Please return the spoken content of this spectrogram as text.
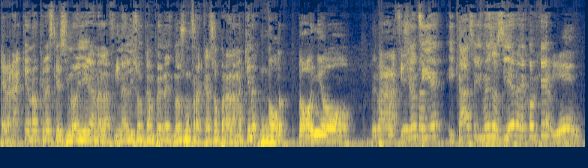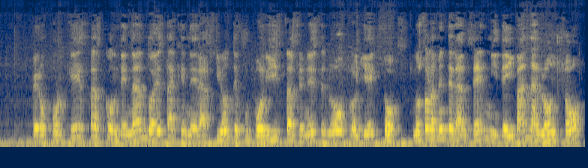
¿de verdad que no crees que si no llegan a la final y son campeones, no es un fracaso para la máquina? No. Toño. pero Para ¿por la qué afición estás- sí, ¿eh? Y cada seis meses así era, ¿eh, Está Jorge? bien, pero ¿por qué estás condenando a esta generación de futbolistas en este nuevo proyecto, no solamente de Anselmi, de Iván Alonso,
